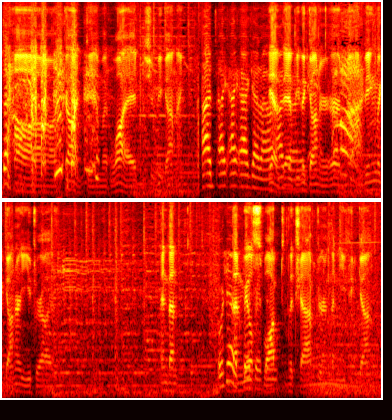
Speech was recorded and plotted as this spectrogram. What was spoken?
So Aw, god damn it, why? You should be gunning. I, I, I, I got out. Yeah, I yeah, be the gunner. Or, no, I'm being the gunner, you drive. And then, I wish I had a then we'll swap to the chapter and then you can gun.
